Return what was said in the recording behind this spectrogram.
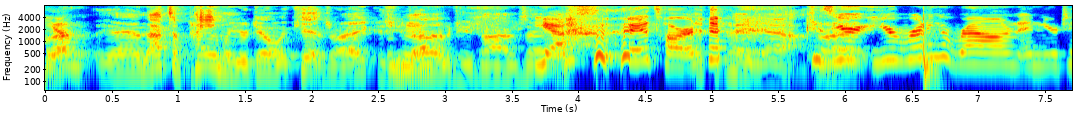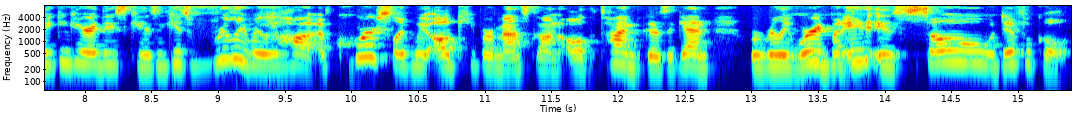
Yeah. and that's a pain when you're dealing with kids, right? Because you've Mhm. done it a few times. and yeah, it's, it's hard. it's a pain in because right? you're you're running around and you're taking care of these kids and kids really really hot of course like we all keep our masks on all the time because again we're really worried but it is so difficult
